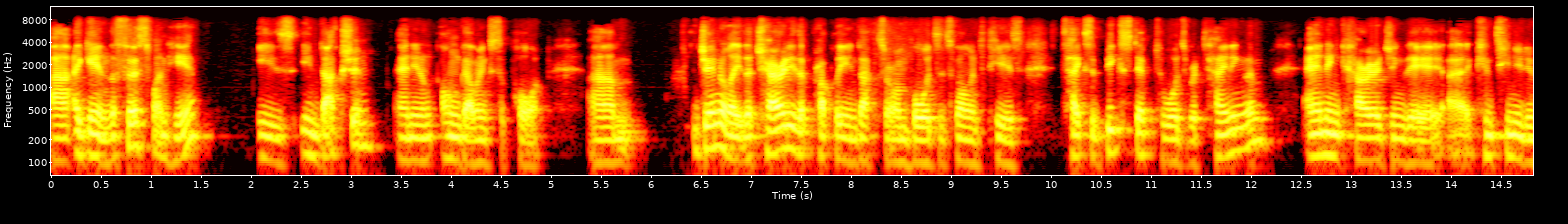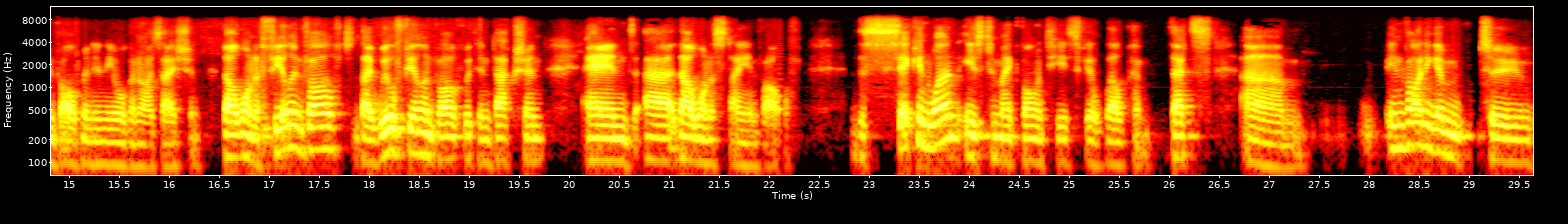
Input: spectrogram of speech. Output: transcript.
Uh, again, the first one here is induction and in ongoing support. Um, generally, the charity that properly inducts or onboards its volunteers takes a big step towards retaining them and encouraging their uh, continued involvement in the organisation. They'll want to feel involved, they will feel involved with induction, and uh, they'll want to stay involved. The second one is to make volunteers feel welcome. That's um, inviting them to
